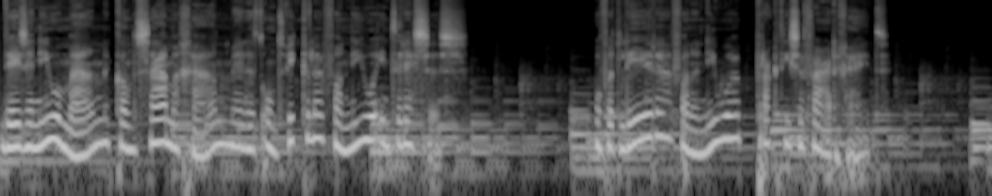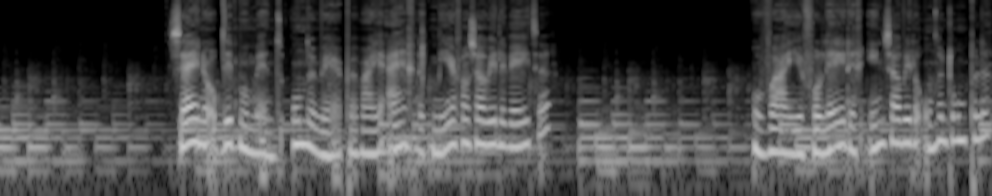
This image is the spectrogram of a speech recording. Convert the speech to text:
Deze nieuwe maan kan samengaan met het ontwikkelen van nieuwe interesses of het leren van een nieuwe praktische vaardigheid. Zijn er op dit moment onderwerpen waar je eigenlijk meer van zou willen weten? Of waar je je volledig in zou willen onderdompelen?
